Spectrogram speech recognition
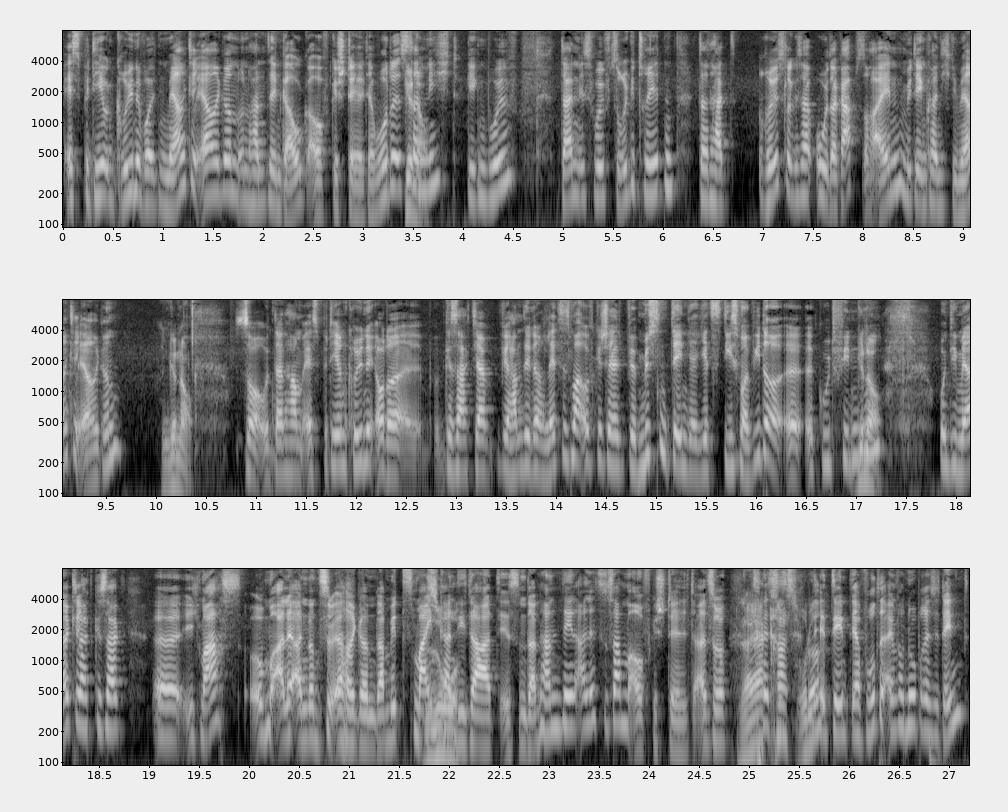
SPD und Grüne wollten Merkel ärgern und haben den Gauck aufgestellt. Da wurde es genau. dann nicht gegen Wulff. Dann ist Wulff zurückgetreten. Dann hat Rösler gesagt, oh, da gab es noch einen, mit dem kann ich die Merkel ärgern. Genau. So, und dann haben SPD und Grüne oder äh, gesagt, ja, wir haben den doch letztes Mal aufgestellt, wir müssen den ja jetzt diesmal wieder äh, gut finden. Genau. Und die Merkel hat gesagt, äh, ich mach's, um alle anderen zu ärgern, damit es mein so. Kandidat ist. Und dann haben den alle zusammen aufgestellt. Also naja, krass, ist, oder? Den, der wurde einfach nur Präsident,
